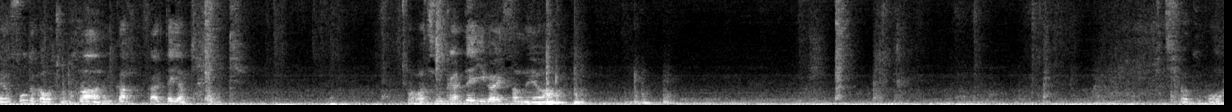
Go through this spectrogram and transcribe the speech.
아 이거 쏟을까봐 좀 불안하니까 깔때기 한번 찾아볼게. 아 마침 깔때기가 있었네요. 치워두고.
